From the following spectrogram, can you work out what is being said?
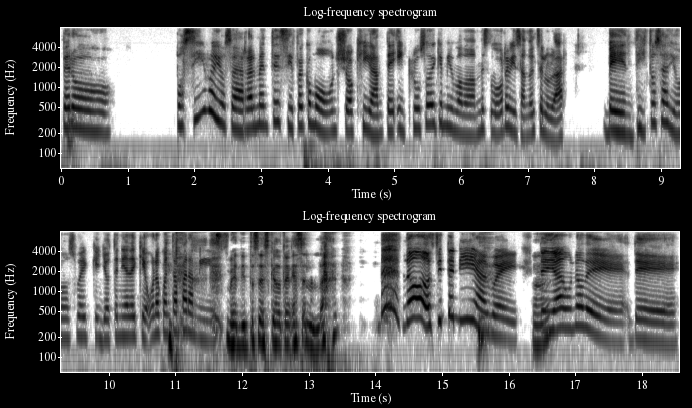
Pero, pues sí, güey, o sea, realmente sí fue como un shock gigante, incluso de que mi mamá me estuvo revisando el celular. Bendito sea Dios, güey, que yo tenía de que una cuenta para mis... Bendito seas que no tenía celular. No, sí tenía, güey. Ajá. Tenía uno de, de...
